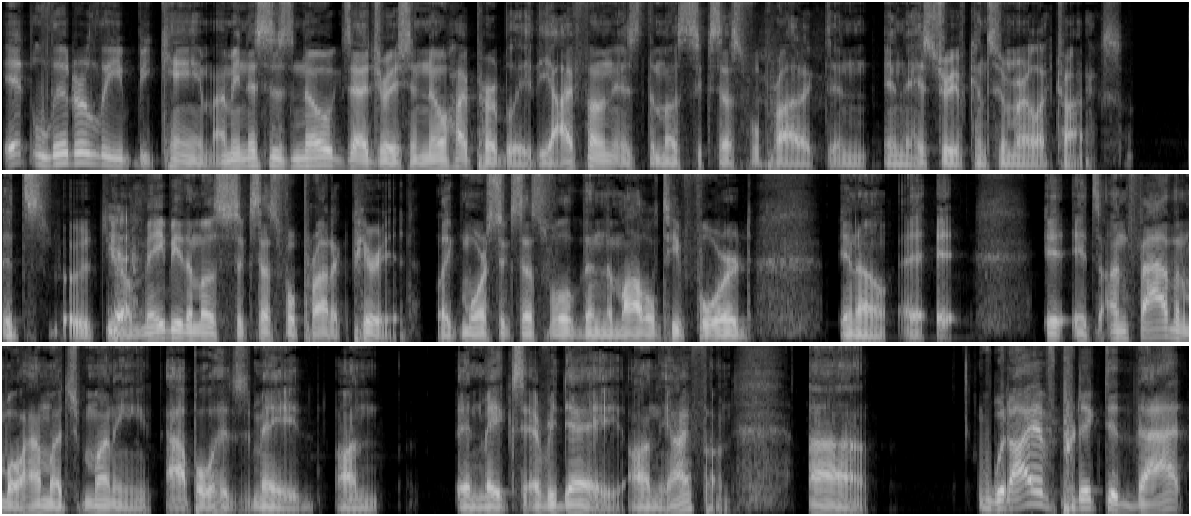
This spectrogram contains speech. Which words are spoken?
It literally became, I mean, this is no exaggeration, no hyperbole. The iPhone is the most successful product in, in the history of consumer electronics. It's, uh, you know, maybe the most successful product, period. Like more successful than the Model T Ford. You know, it, it, it, it's unfathomable how much money Apple has made on and makes every day on the iPhone. Uh, would I have predicted that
